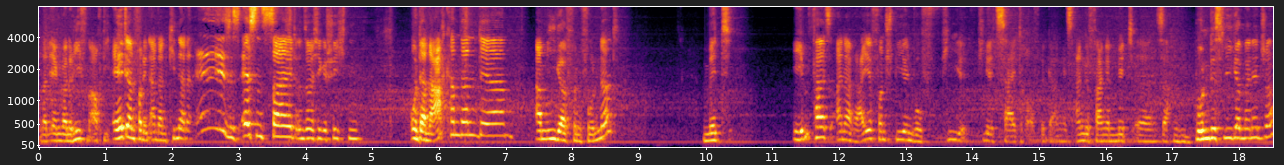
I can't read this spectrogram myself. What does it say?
Und dann irgendwann riefen auch die Eltern von den anderen Kindern, "Ey, es ist Essenszeit und solche Geschichten. Und danach kam dann der Amiga 500 mit ebenfalls einer Reihe von Spielen, wo viel, viel Zeit drauf gegangen ist. Angefangen mit äh, Sachen wie Bundesliga-Manager.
